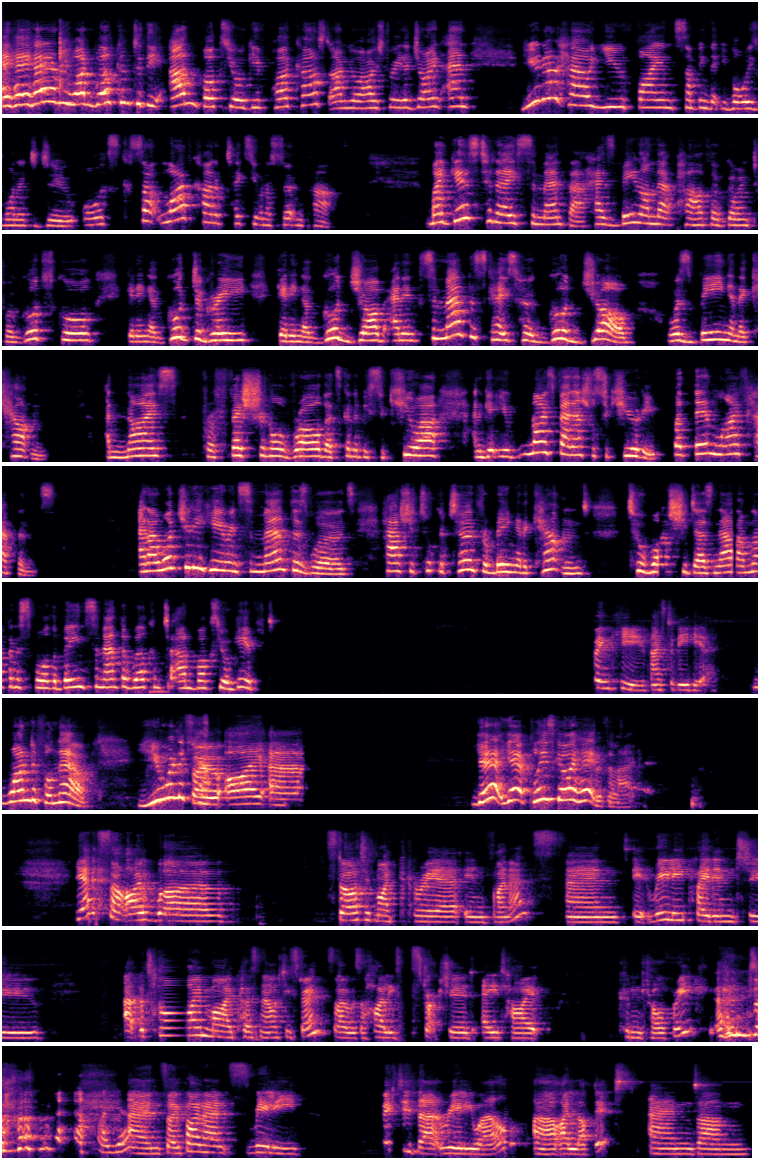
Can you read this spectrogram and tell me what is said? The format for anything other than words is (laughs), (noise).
Hey, hey, hey, everyone. Welcome to the Unbox Your Gift podcast. I'm your host, Rita Join. And you know how you find something that you've always wanted to do, or life kind of takes you on a certain path? My guest today, Samantha, has been on that path of going to a good school, getting a good degree, getting a good job. And in Samantha's case, her good job was being an accountant, a nice, professional role that's going to be secure and get you nice financial security. But then life happens. And I want you to hear in Samantha's words how she took a turn from being an accountant to what she does now. I'm not going to spoil the beans. Samantha, welcome to Unbox Your Gift. Thank you. Nice to be here. Wonderful. Now, you were an accountant. So I am. Uh... Yeah, yeah, please go ahead. Yes, so I uh, started my career in finance, and it really played into, at the time, my personality strengths. I was a highly structured A type control freak, (laughs) and, (laughs) yeah. and so finance really fitted that really well. Uh, I loved it, and um,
